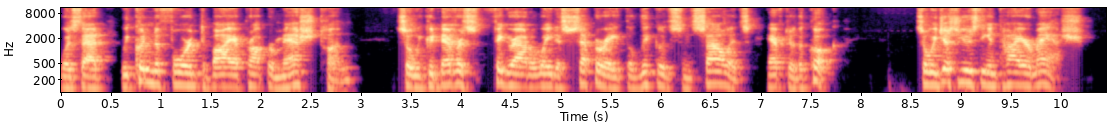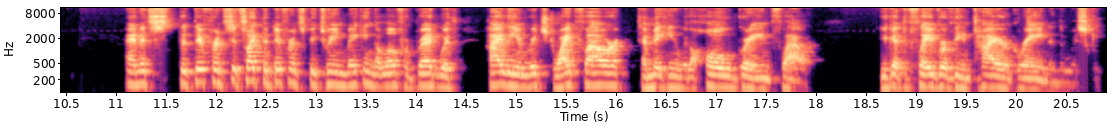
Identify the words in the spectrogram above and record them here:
was that we couldn't afford to buy a proper mash tun. So we could never figure out a way to separate the liquids and solids after the cook. So we just used the entire mash. And it's the difference, it's like the difference between making a loaf of bread with highly enriched white flour and making it with a whole grain flour. You get the flavor of the entire grain in the whiskey.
